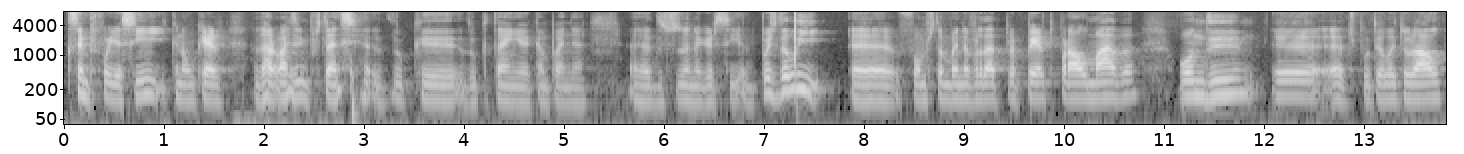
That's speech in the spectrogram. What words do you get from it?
que sempre foi assim e que não quer dar mais importância do que, do que tem a campanha uh, de Susana Garcia. Depois dali uh, fomos também, na verdade, para perto, para Almada, onde uh, a disputa eleitoral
